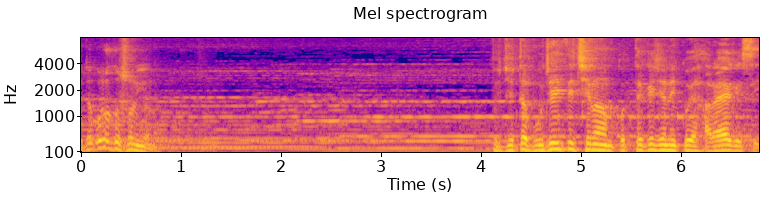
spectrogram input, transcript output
এটা কোনো দোষণীয় না। তো যেটা বুঝাইতেছিলাম প্রত্যেকে জানি কই হারায় গেছি,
